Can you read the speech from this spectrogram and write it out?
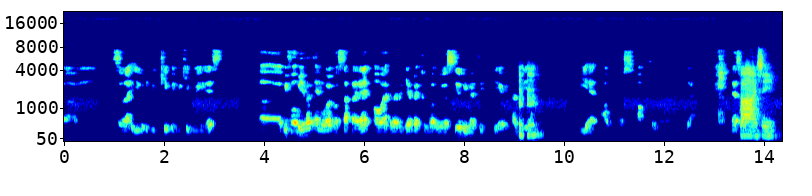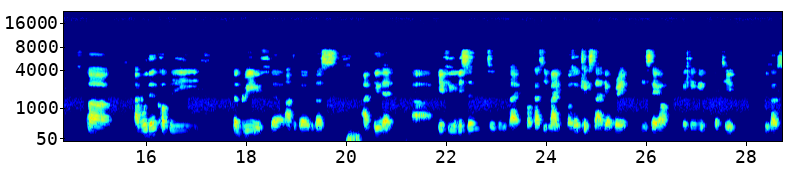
um so like you if you keep if you keep doing this uh, before we even end work or stuff like that, or like when we get back to work, we'll still be mentally fatigued and we Mm-hmm. be at our most optimal. Yeah, that's what. Ah, I see. uh, I wouldn't completely agree with the article because I feel that uh, if you listen to like podcast, it might also kickstart your brain instead of making it fatigue. Because,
